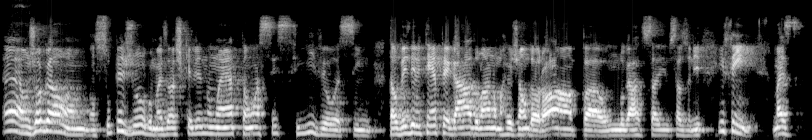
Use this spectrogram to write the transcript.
É, é um jogão, é um super jogo, mas eu acho que ele não é tão acessível assim. Talvez ele tenha pegado lá numa região da Europa, um lugar dos Estados Unidos, enfim, mas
